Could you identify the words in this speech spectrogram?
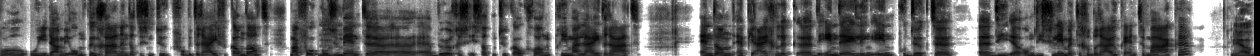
voor hoe je daarmee om kunt gaan. En dat is natuurlijk voor bedrijven kan dat. Maar voor mhm. consumenten, burgers is dat natuurlijk ook gewoon een prima leidraad. En dan heb je eigenlijk de indeling in producten die, om die slimmer te gebruiken en te maken. Ja.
